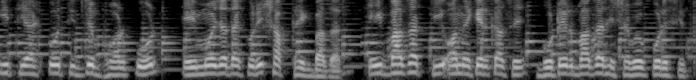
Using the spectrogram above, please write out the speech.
ইতিহাস ঐতিহ্যে ভরপুর এই মর্যাদাকুড়ি সাপ্তাহিক বাজার। এই বাজারটি অনেকের কাছে ভোটের বাজার হিসেবে পরিচিত।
